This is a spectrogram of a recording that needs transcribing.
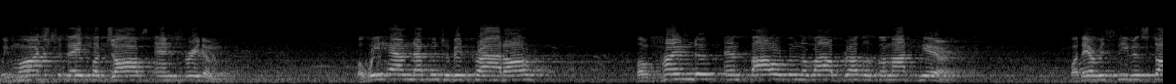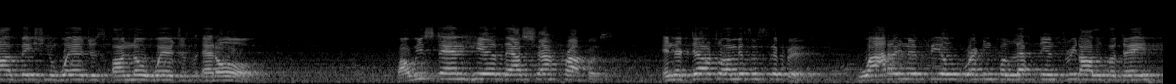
We march today for jobs and freedom, but we have nothing to be proud of. But hundreds and thousands of our brothers are not here, but they're receiving starvation wages or no wages at all. While we stand here, there are sharecroppers in the Delta of Mississippi who are out in the field working for less than $3 a day.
